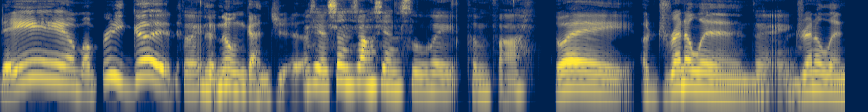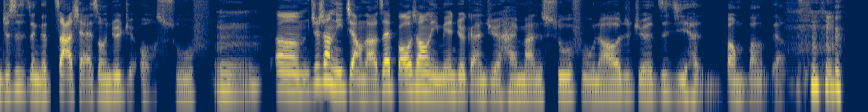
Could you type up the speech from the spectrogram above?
，damn，I'm pretty good，对的那种感觉，而且肾上腺素会喷发，对，adrenaline，对，adrenaline 就是整个炸起来的时候，你就觉得哦舒服，嗯嗯，就像你讲的，在包厢里面就感觉还蛮舒服，然后就觉得自己很棒棒这样子，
